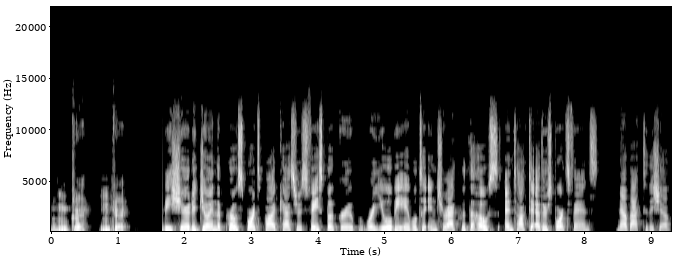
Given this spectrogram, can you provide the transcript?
Okay. Okay. Be sure to join the Pro Sports Podcasters Facebook group where you will be able to interact with the hosts and talk to other sports fans. Now back to the show.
